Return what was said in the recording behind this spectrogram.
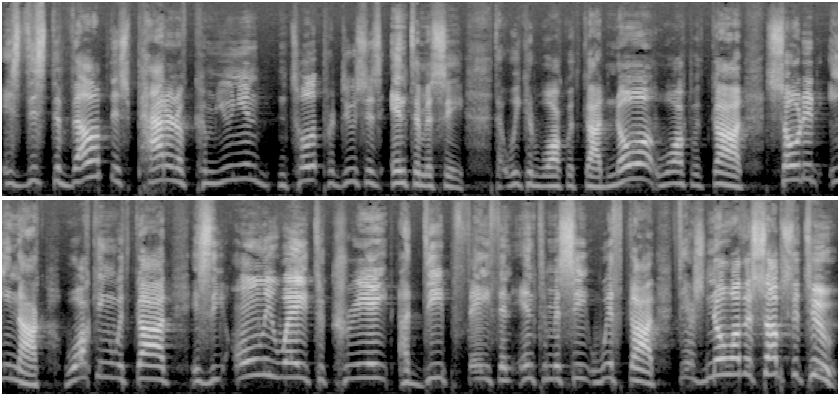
is just develop this pattern of communion until it produces intimacy that we could walk with God. Noah walked with God, so did Enoch. Walking with God is the only way to create a deep faith and intimacy with God. There's no other substitute.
